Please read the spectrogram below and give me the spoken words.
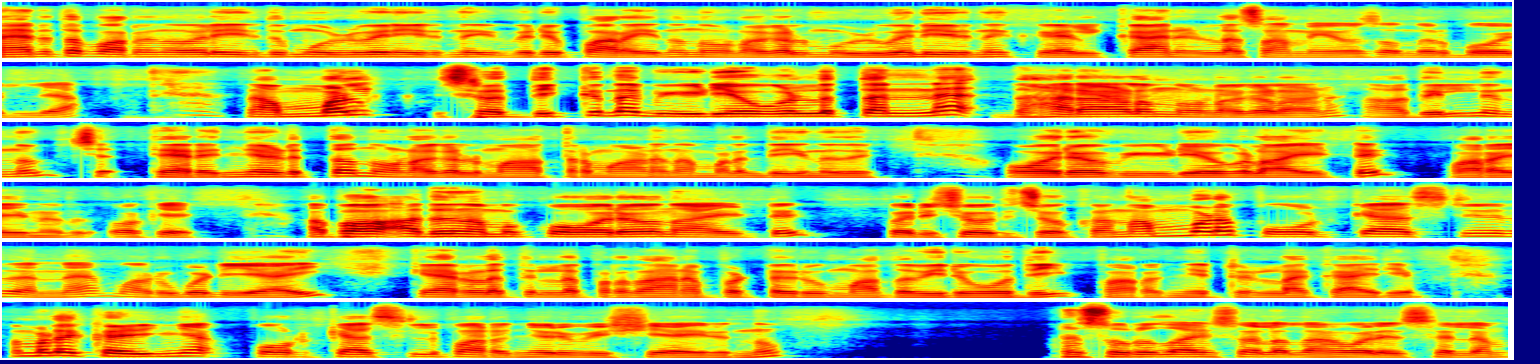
നേരത്തെ പറഞ്ഞ പോലെ ഇത് മുഴുവൻ ഇരുന്ന് ഇവർ പറയുന്ന നുണകൾ മുഴുവൻ ഇരുന്ന് കേൾക്കാനുള്ള സമയവും സന്ദർഭവും ഇല്ല. നമ്മൾ ശ്രദ്ധിക്കുന്ന വീഡിയോകളിൽ തന്നെ ധാരാളം നുണകളാണ്. അതിൽ നിന്നും തിരഞ്ഞെടുത്ത നുണകൾ മാത്രമാണ് നമ്മൾ എന്ത് ചെയ്യുന്നത്? ഓരോ വീഡിയോകളായിട്ട് പറയുന്നത്. ഓക്കെ. അപ്പോൾ അത് നമുക്ക് ഓരോന്നായിട്ട് പരിശോധിച്ച് നോക്കാം. നമ്മുടെ പോഡ്കാസ്റ്റിന് തന്നെ മറുപടിയായി കേരളത്തിലുള്ള പ്രധാനപ്പെട്ട ഒരു മതവിരോധി പറഞ്ഞിട്ടുള്ള കാര്യം. നമ്മൾ കഴിഞ്ഞ പോഡ്കാസ്റ്റിൽ പറഞ്ഞൊരു വിഷയമായിരുന്നു. സുറുദായ് സ്വല്ലല്ലാഹു അലൈഹി സ്വലം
